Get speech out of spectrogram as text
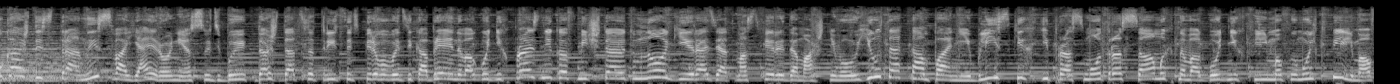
У каждой страны своя ирония судьбы. Дождаться 31 декабря и новогодних праздников мечтают многие ради атмосферы домашнего уюта, компании близких и просмотра самых новогодних фильмов и мультфильмов.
